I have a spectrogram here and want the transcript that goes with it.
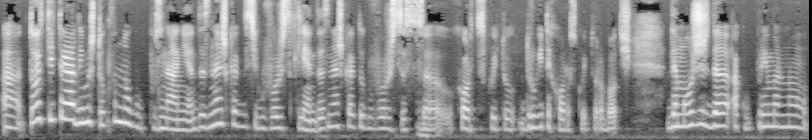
А, тоест ти трябва да имаш толкова много познания, да знаеш как да си говориш с клиент, да знаеш как да говориш с а, хората, с които, другите хора, с които работиш. Да можеш да, ако примерно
